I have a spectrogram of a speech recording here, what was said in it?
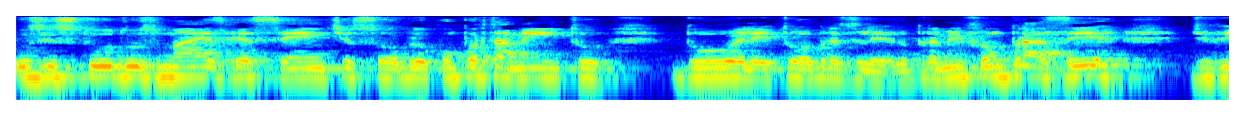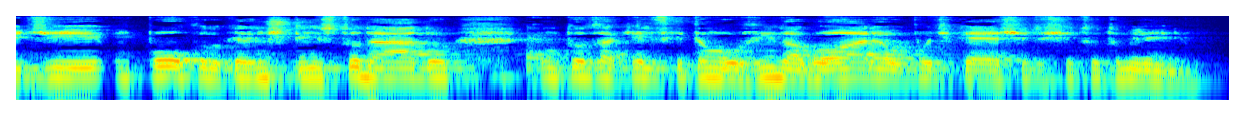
os estudos mais recentes sobre o comportamento do eleitor brasileiro. Para mim foi um prazer dividir um pouco do que a gente tem estudado com todos aqueles que estão ouvindo agora o podcast do Instituto Milênio.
